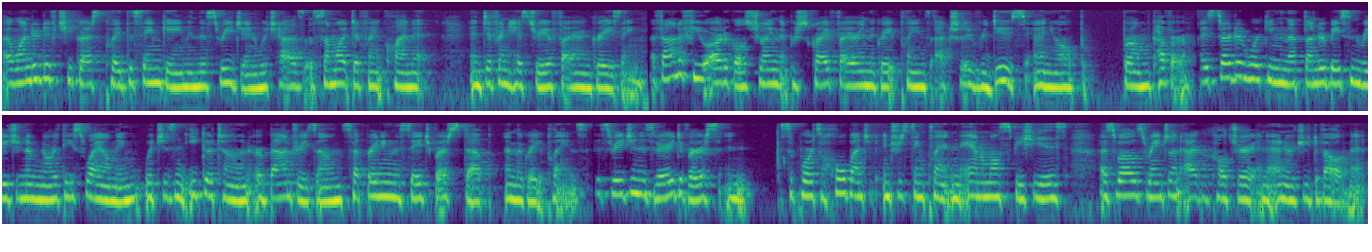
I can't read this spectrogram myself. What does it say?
I wondered if cheatgrass played the same game in this region, which has a somewhat different climate and different history of fire and grazing. I found a few articles showing that prescribed fire in the Great Plains actually reduced annual brome cover. I started working in the Thunder Basin region of northeast Wyoming, which is an ecotone or boundary zone separating the sagebrush steppe and the Great Plains. This region is very diverse and supports a whole bunch of interesting plant and animal species, as well as rangeland agriculture and energy development.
